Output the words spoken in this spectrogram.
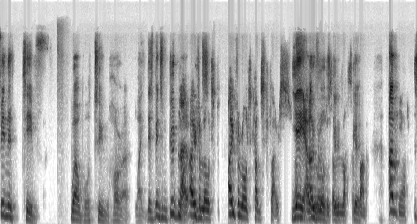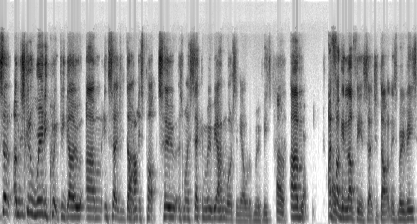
definitive World War II horror. Like, there's been some good No, ones. Overlord. Overlord comes close. Yeah, yeah, Overlord's is a lot of good. fun. Um, Yeah. so I'm just going to really quickly go um, in Search of Uh-huh. Darkness Part Two as my second movie. I haven't watched any older movies. Oh, um, yeah. I Okay. fucking love the In Search of Darkness movies.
